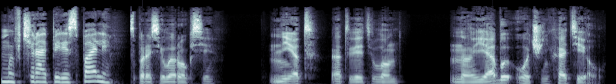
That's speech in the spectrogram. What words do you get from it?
«Мы вчера переспали?» — спросила Рокси. «Нет», — ответил он, — «но я бы очень хотел».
